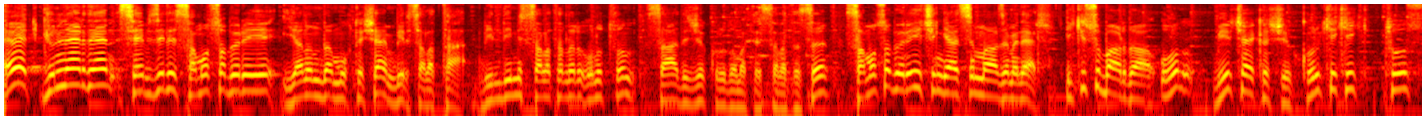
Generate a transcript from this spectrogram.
Evet günlerden sebzeli samosa böreği yanında muhteşem bir salata. Bildiğimiz salataları unutun sadece kuru domates salatası. Samosa böreği için gelsin malzemeler. 2 su bardağı un, 1 çay kaşığı kuru kekik, tuz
